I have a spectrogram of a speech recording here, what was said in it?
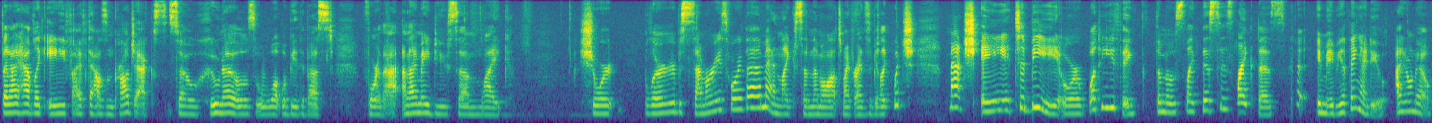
But I have like 85,000 projects, so who knows what would be the best for that. And I may do some like short blurb summaries for them and like send them all out to my friends and be like, which match A to B or what do you think the most like this is like this? It may be a thing I do. I don't know.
